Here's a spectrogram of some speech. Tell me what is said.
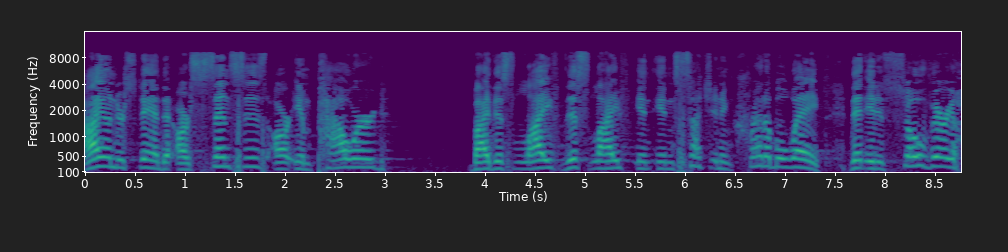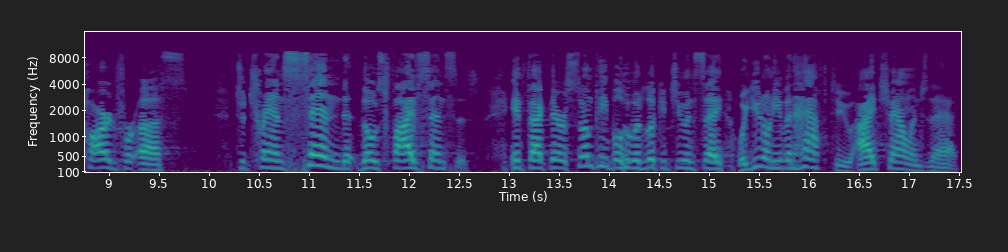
I understand that our senses are empowered by this life, this life in, in such an incredible way that it is so very hard for us to transcend those five senses. In fact, there are some people who would look at you and say, Well, you don't even have to. I challenge that.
